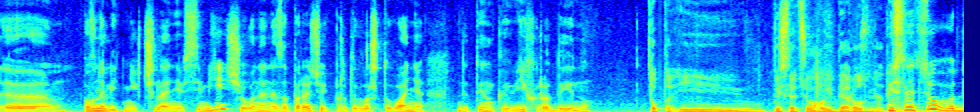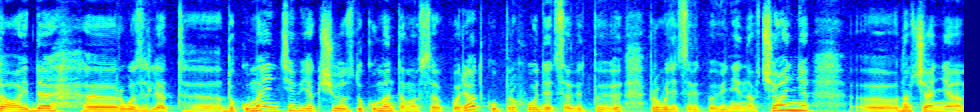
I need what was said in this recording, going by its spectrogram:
е, Повнолітніх членів сім'ї, що вони не заперечують проти влаштування дитинки в їх родину. Тобто, і після цього йде розгляд. Після цього да, йде е, розгляд е, документів. Якщо з документами все в порядку, відпов- проводяться відповідні навчання. Е, Навчання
